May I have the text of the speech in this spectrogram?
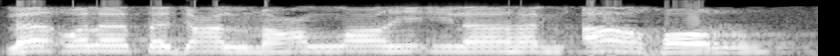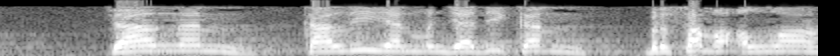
la wala taj'al ma'allahi ilahan akhar. Jangan kalian menjadikan bersama Allah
